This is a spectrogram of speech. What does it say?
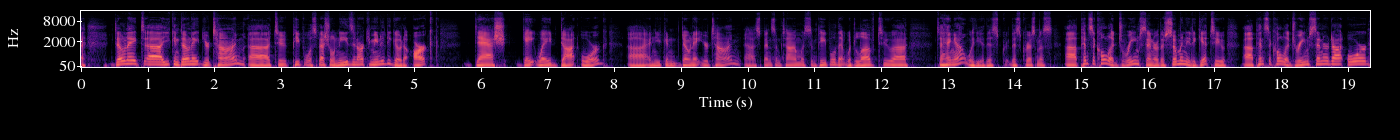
donate uh, you can donate your time uh, to people with special needs in our community. Go to arc-gateway.org uh, and you can donate your time uh, spend some time with some people that would love to uh, to hang out with you this this Christmas. Uh, Pensacola Dream Center. There's so many to get to. Uh, PensacolaDreamCenter.org,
